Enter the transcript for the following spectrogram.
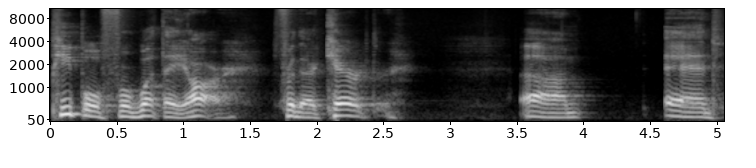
people for what they are, for their character. Um, and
